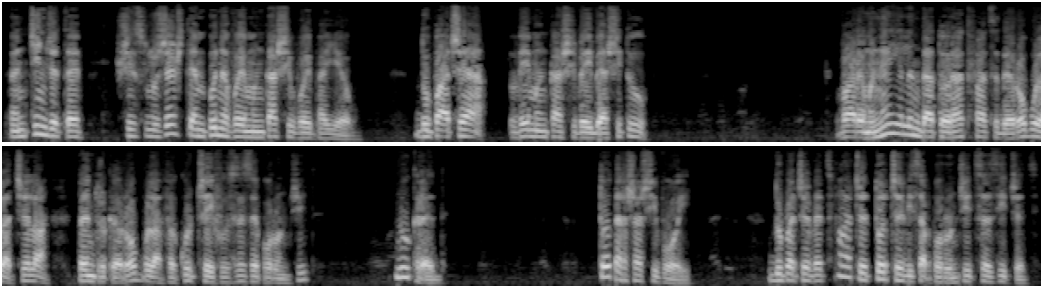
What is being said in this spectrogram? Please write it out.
încinge-te și slujește până voi mânca și voi bea eu. După aceea vei mânca și vei bea și tu. Va rămâne el îndatorat față de robul acela pentru că robul a făcut ce-i fusese poruncit? Nu cred. Tot așa și voi. După ce veți face tot ce vi s-a poruncit să ziceți,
